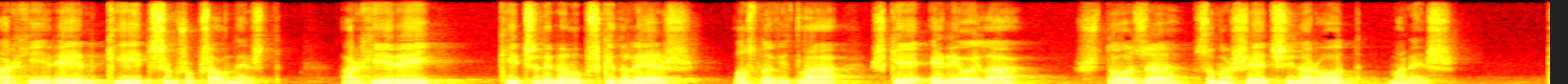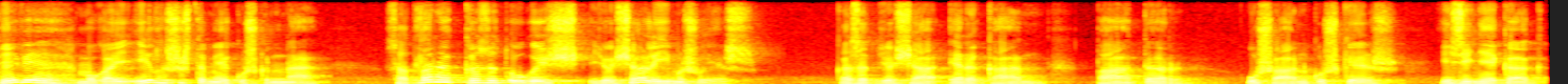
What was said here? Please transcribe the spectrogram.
arhiren kitë shumë shupshalnesht. Arhirej kitë që dhe në lupë shkedëlesh, Loslovitla shke ereojla Что за сумасшедший народ, манеш. Теве могай илышыште ме кушкынна. Садланак кызыт угыч йоча лийме шуэш. Кызыт йоча эрыкан, патыр, ушан кушкеш, изинекак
